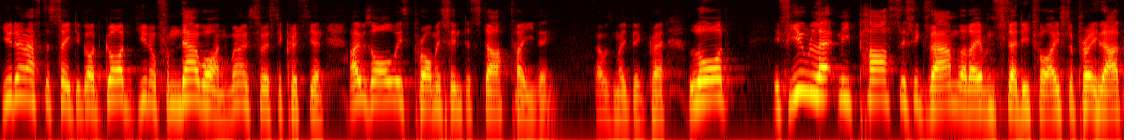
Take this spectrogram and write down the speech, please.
You don't have to say to God, God, you know, from now on, when I was first a Christian, I was always promising to start tithing. That was my big prayer. Lord, if you let me pass this exam that I haven't studied for, I used to pray that.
